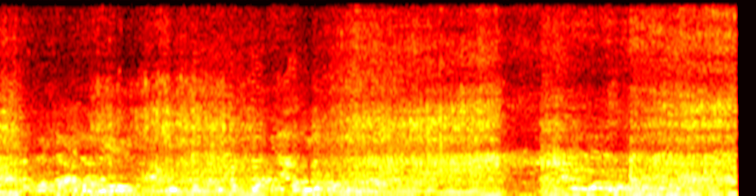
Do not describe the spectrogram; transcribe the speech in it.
A estar también con 40 minutos. Ahí viene justamente con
